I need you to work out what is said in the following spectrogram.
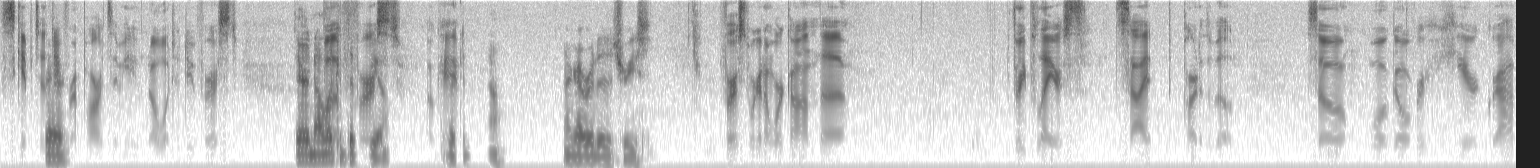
skip to There. different parts if you know what to do first. There, now look at the video. first, okay. Look at now. I got rid of the trees. First, we're gonna work on the three players side part of the build. So we'll go over here, grab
